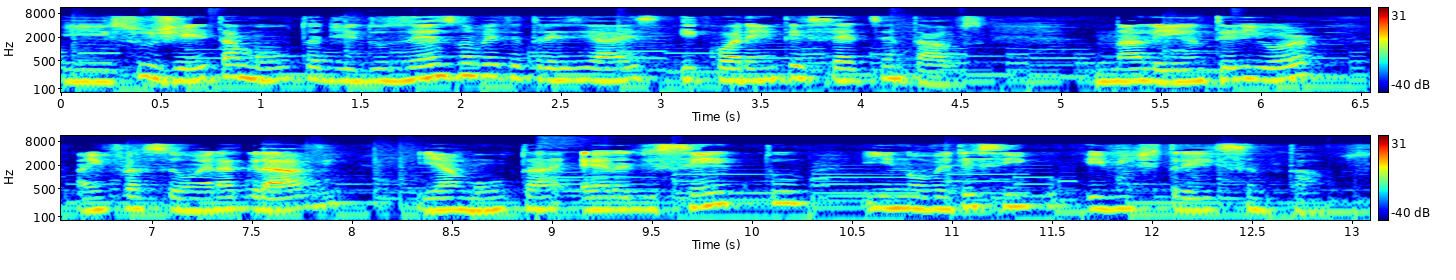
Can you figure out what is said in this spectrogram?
e sujeita a multa de R$ 293,47. Na lei anterior, a infração era grave e a multa era de R$ 195,23.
